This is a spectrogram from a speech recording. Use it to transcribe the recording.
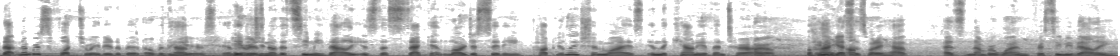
That number's fluctuated a bit over the Cup. years. And hey, did is... you know that Simi Valley is the second largest city, population-wise, in the county of Ventura? Oh, Behind Any guesses what I have as number one for Simi Valley?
